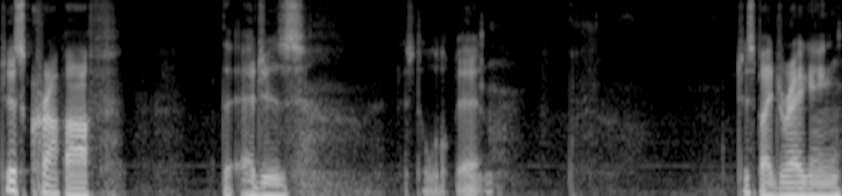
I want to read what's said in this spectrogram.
just crop off the edges just a little bit just by dragging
